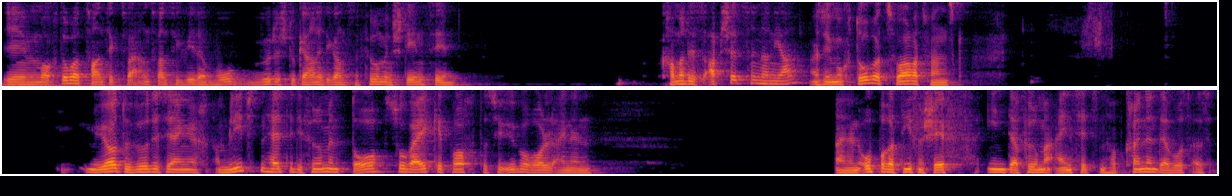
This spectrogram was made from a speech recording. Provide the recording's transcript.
im Oktober 2022 wieder, wo würdest du gerne die ganzen Firmen stehen sehen? Kann man das abschätzen in einem Jahr? Also im Oktober 2022. Ja, da würde ich eigentlich, am liebsten hätte die Firmen da so weit gebracht, dass sie überall einen einen operativen Chef in der Firma einsetzen habe können, der was als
